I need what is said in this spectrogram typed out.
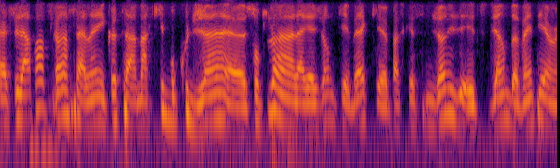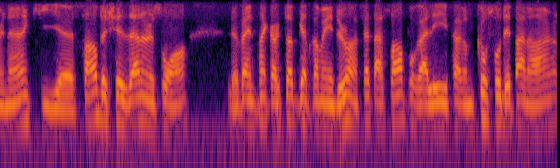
Euh, c'est l'affaire France Alain. Écoute, ça a marqué beaucoup de gens, euh, surtout dans la région de Québec, euh, parce que c'est une jeune étudiante de 21 ans qui sort de chez elle un soir, le 25 octobre 82. En fait, elle sort pour aller faire une course au dépanneur.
